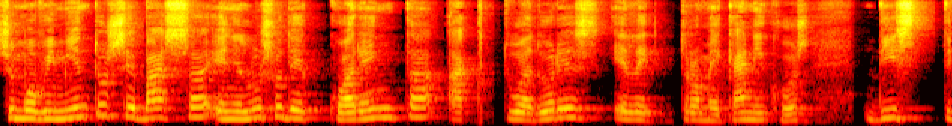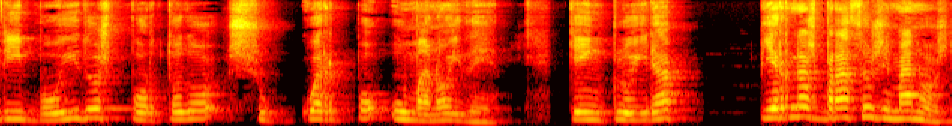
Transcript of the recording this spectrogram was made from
Su movimiento se basa en el uso de 40 actuadores electromecánicos distribuidos por todo su cuerpo humanoide, que incluirá piernas, brazos y manos.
